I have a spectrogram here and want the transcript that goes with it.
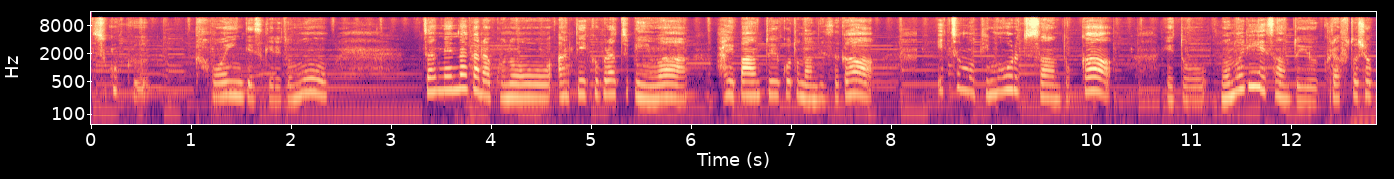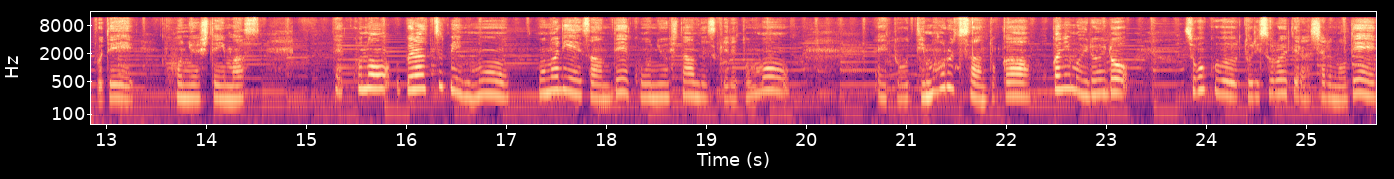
すごく可愛いんですけれども残念ながらこのアンティークブラッツピンは廃盤ということなんですがいつもティム・ホルツさんとか、えっと、モノリエさんというクラフトショップで購入しています。でこのブラッツピンもモノリエさんで購入したんですけれども、えっと、ティム・ホルツさんとか他にもいろいろすごく取り揃えてらっしゃるので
